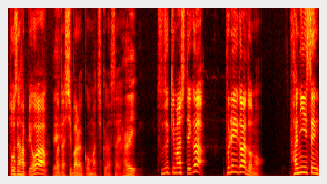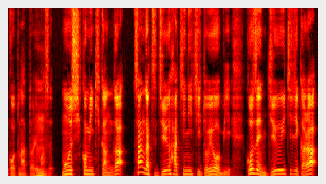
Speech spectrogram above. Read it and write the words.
当選発表はまたしばらくお待ちください。はい続きましてがプレイガードのファニー選考となっております、申し込み期間が3月18日土曜日午前11時から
